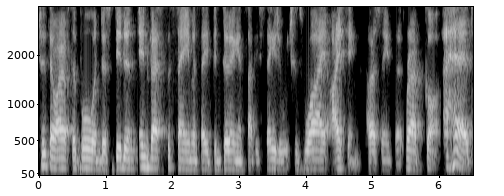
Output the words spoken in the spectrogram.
took their eye off the ball and just didn't invest the same as they've been doing in Southeast Asia, which is why I think personally that Grab got ahead.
